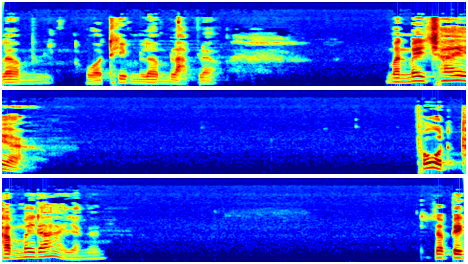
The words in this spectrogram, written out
เริ่มหัวทิ่มเริ่มหลับแล้ว มันไม่ใช่อะ พูดทำไม่ได้อย่างนั้น จะเป็น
